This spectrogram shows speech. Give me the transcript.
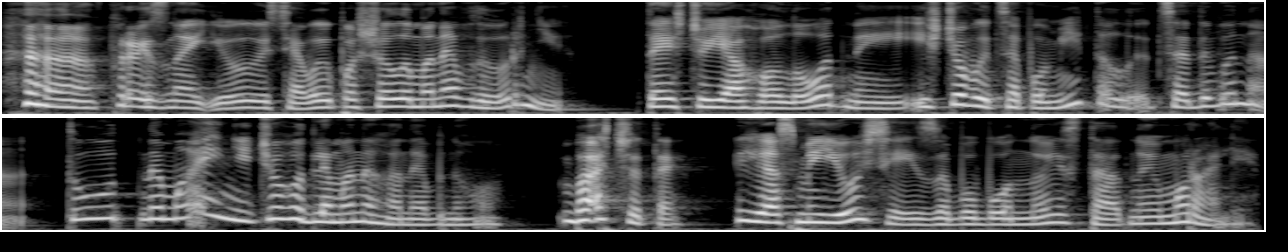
Ха, признаюся, ви пошили мене в дурні. Те, що я голодний і що ви це помітили, це дивина. Тут немає нічого для мене ганебного. Бачите, я сміюся із забобонної статної моралі.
